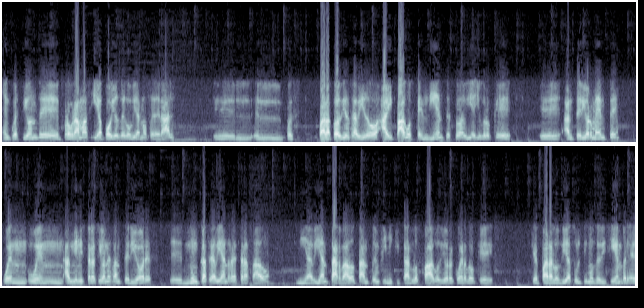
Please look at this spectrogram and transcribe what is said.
en cuestión de programas y apoyos de gobierno federal. El, pues para todos bien sabido hay pagos pendientes todavía. Yo creo que eh, anteriormente o en, o en administraciones anteriores nunca se habían retrasado ni habían tardado tanto en finiquitar los pagos. Yo recuerdo que, que para los días últimos de diciembre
